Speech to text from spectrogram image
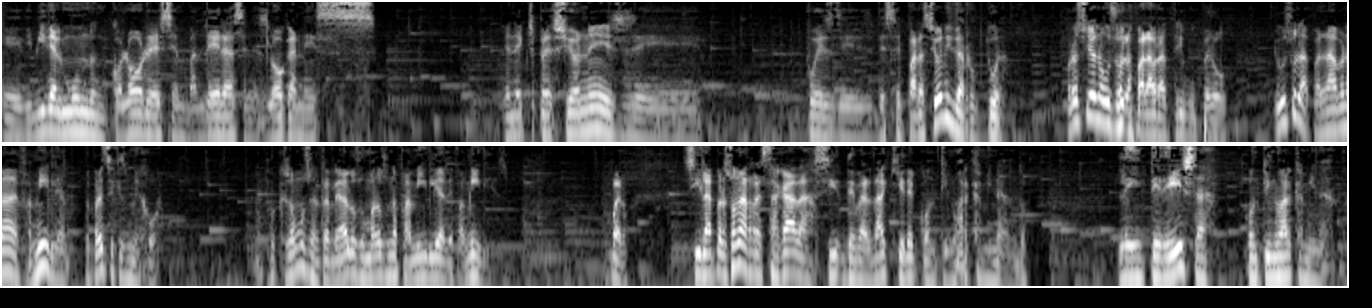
Eh, divide al mundo en colores, en banderas, en eslóganes, en expresiones pues de, separación y de ruptura. Por eso yo no uso la palabra tribu, pero yo uso la palabra familia. Me parece que es mejor. Porque somos en realidad los humanos una familia de familias. Bueno, si la persona rezagada si de verdad quiere continuar caminando, le interesa continuar caminando.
